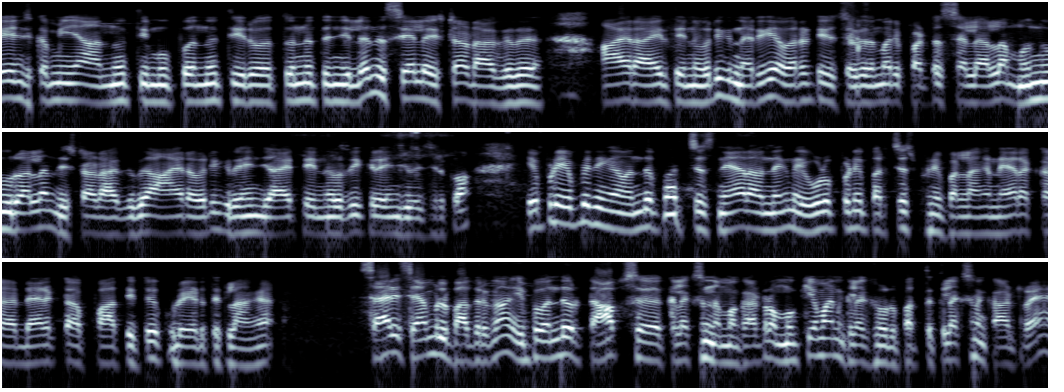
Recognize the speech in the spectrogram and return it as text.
ரேஞ்ச் கம்மியாக நூற்றி முப்பது நூற்றி இருபது தொண்ணூத்தஞ்சுலேருந்து சேலை ஸ்டார்ட் ஆகுது. ஆயிரம் ஆயிரத்தி ஐநூறு வரைக்கும் நிறைய வெரைட்டி வச்சிருக்கு இந்த மாதிரி பட்டு சேலை எல்லாம் முந்நூறுவாலேருந்து ஸ்டார்ட் ஆகுது. ஆயிரம் வரைக்கும் ரேஞ்ச் ஆயிரத்தி ஐநூறு வரைக்கும் ரேஞ்ச் வச்சுருக்கோம். எப்படி எப்படி நீங்கள் வந்து பர்ச்சேஸ் நேராக வந்தீங்கன்னா இவ்வளோ பண்ணி பர்ச்சேஸ் பண்ணி பண்ணலாங்க. நேராக டேரெக்டாக பார்த்துட்டு கூட எடுத்துக்கலாங்க. சாரி சாம்பிள் பார்த்துருக்கோம். இப்போ வந்து ஒரு டாப்ஸ் கலெக்ஷன் நம்ம காட்டுறோம். முக்கியமான கலெக்ஷன் ஒரு பத்து கலெக்ஷன் காட்டுறேன்.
